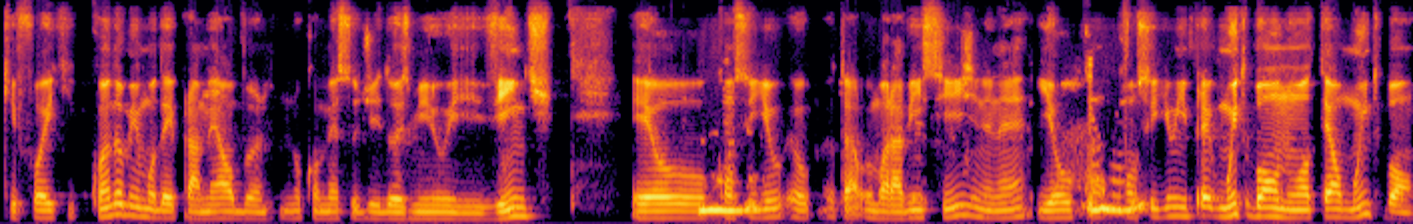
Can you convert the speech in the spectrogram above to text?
que foi que quando eu me mudei para Melbourne no começo de 2020, eu uhum. consegui, eu, eu, eu, morava em Sydney, né? E eu uhum. consegui um emprego muito bom, num hotel muito bom.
